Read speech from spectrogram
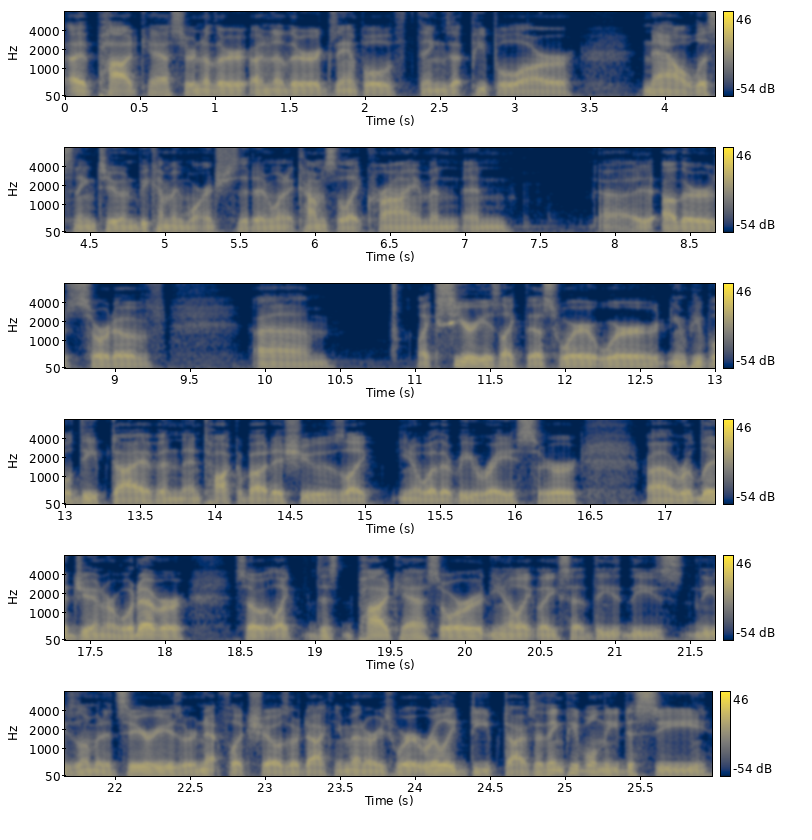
a podcast or another another example of things that people are now listening to and becoming more interested in when it comes to like crime and and uh, other sort of um, like series like this where where you know people deep dive and, and talk about issues like you know whether it be race or uh, religion or whatever. So like this podcast or you know like like I said the, these these limited series or Netflix shows or documentaries where it really deep dives. I think people need to see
